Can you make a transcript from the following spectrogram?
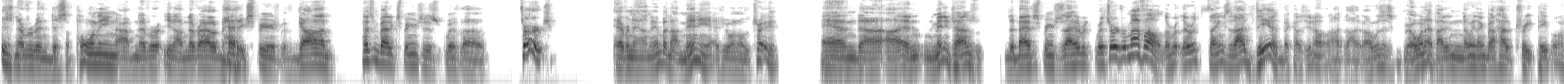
it's never been disappointing. I've never, you know, I've never had a bad experience with God. Had some bad experiences with uh, church, every now and then, but not many, if you want to know the truth. And uh, uh, and many times the bad experiences I had with, church were my fault. There were, there were things that I did because you know I, I, was just growing up. I didn't know anything about how to treat people.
